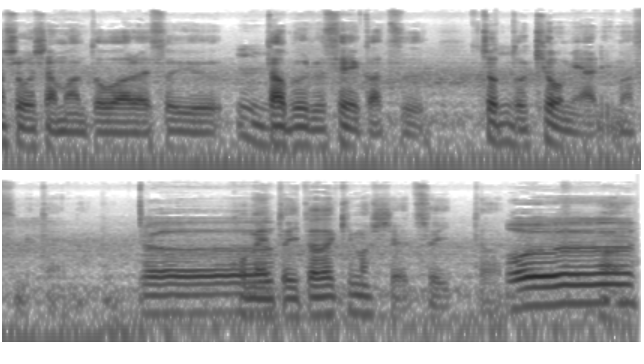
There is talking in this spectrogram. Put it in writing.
あ、商社マンとお笑いそういううん。ダブル生活ちょっと興味ありますみたいな、えー。コメントいただきましたよツイッターえにー。はい。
